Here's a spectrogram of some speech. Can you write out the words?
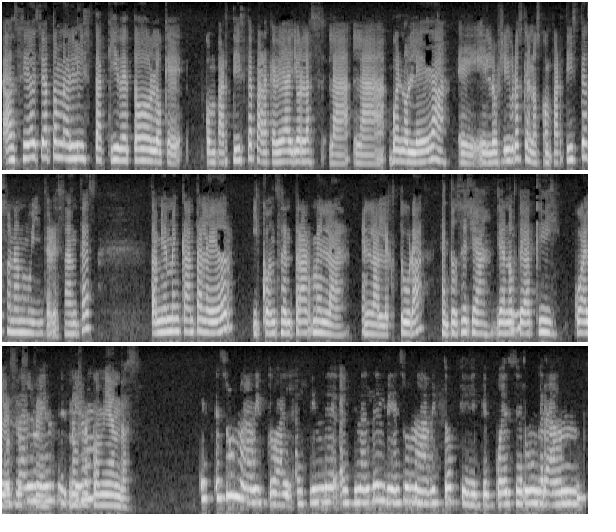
Así es, ya tomé lista aquí de todo lo que compartiste para que vea yo las, la, la bueno, lea eh, los libros que nos compartiste, suenan muy interesantes. También me encanta leer y concentrarme en la, en la lectura. Entonces ya, ya noté aquí ¿Cuál es este? ¿Nos recomiendas? Es, un hábito, al, fin de, al final del día es un hábito que, que puede ser un gran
